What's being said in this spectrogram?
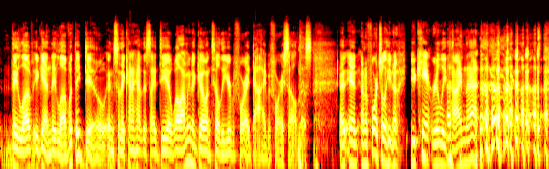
they love again they love what they do and so they kind of have this idea well i'm going to go until the year before i die before i sell this and, and, and, unfortunately, you know, you can't really time that.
